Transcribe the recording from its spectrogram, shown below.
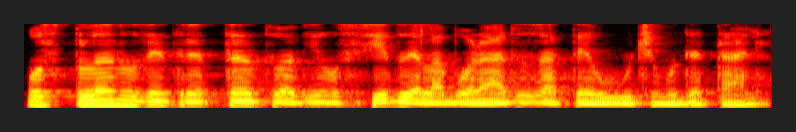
Os planos, entretanto, haviam sido elaborados até o último detalhe.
